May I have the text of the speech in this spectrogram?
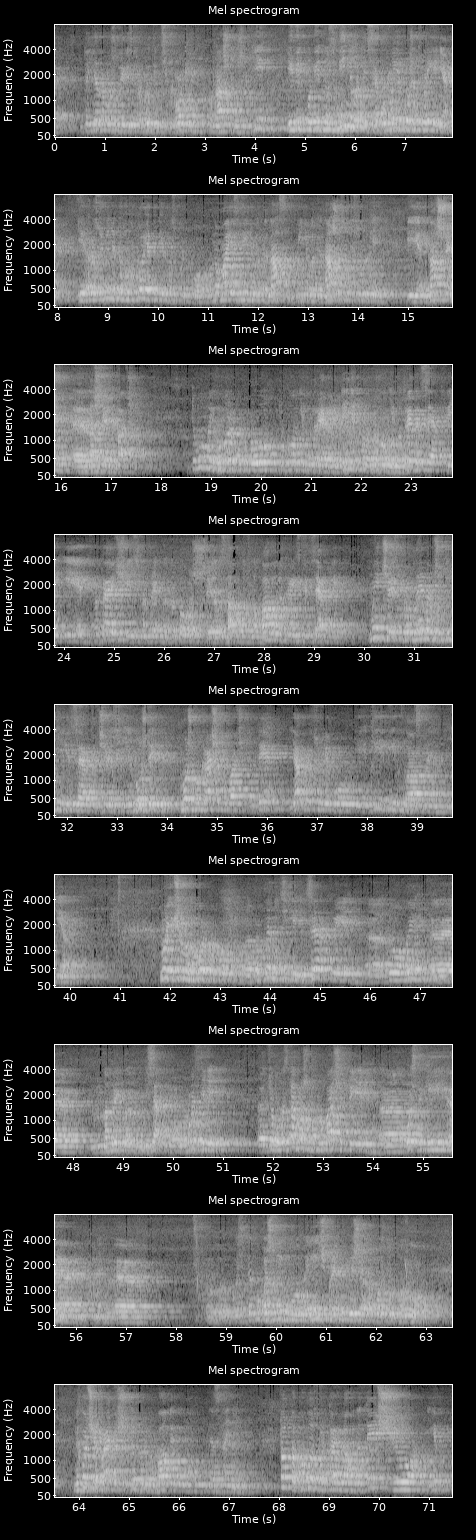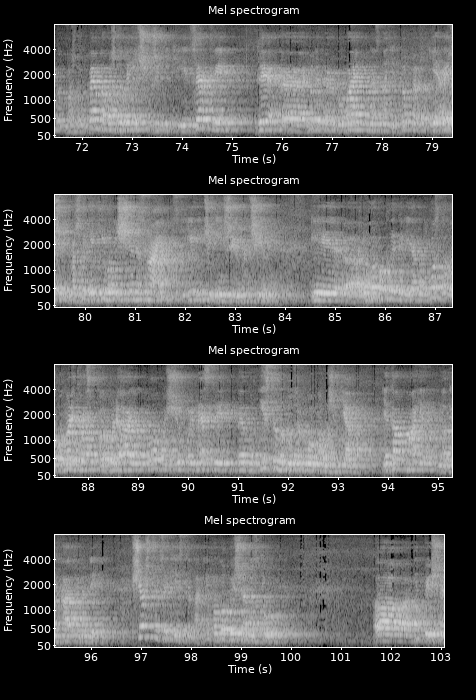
дає нам можливість робити ці кроки у нашому житті і відповідно змінюватися, бо ми є Боже творіння. І розуміння того, хто є такий Господь Бог, воно має змінювати нас, змінювати наші стосунки і наше, е, наше бачення. Тому ми говоримо про духовні потреби церкви і звертаючись, наприклад, до того ж листа апостола Павла до Української церкви, ми через проблеми в житті тієї церкви, через її нужди можемо краще побачити те, як працює Бог і який він, власне, є. Ну, якщо ми говоримо про е, проблеми цієї церкви, тієї церкви, де е, люди перебувають у незнанні. Тобто є речі важливі, які вони ще не знають з тієї чи іншої причини. І е, його покликання як апостола, воно якраз полягає в тому, щоб принести певну істину до церковного життя, яка має надихати людей. Що ж це за істина? І Павло пише наступне. Е, Він пише,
